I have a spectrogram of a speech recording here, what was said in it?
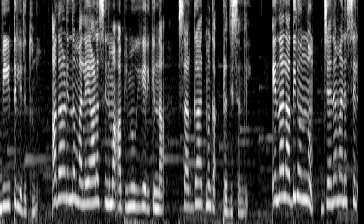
വീട്ടിലിരുത്തുന്നു. അതാണിന്ന് മലയാള സിനിമ അഭിമുഖീകരിക്കുന്ന സർഗാത്മക പ്രതിസന്ധി. എന്നാൽ അതിനൊന്നും ജനമനസ്സിൽ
